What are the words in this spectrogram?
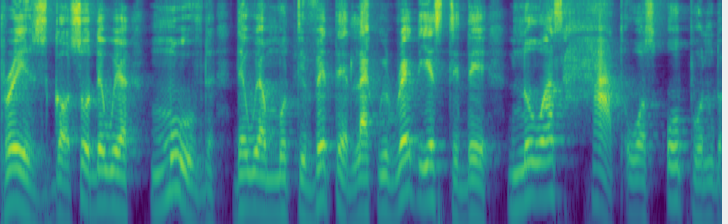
Praise God. So they were moved, they were motivated. Like we read yesterday, Noah's heart was opened.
